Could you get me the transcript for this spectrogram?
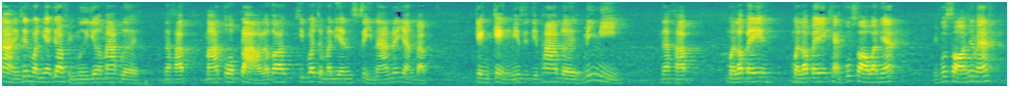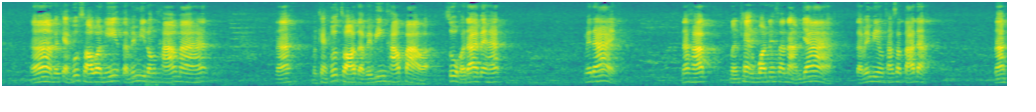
อ่าอย่างเช่นวันนี้ยอดฝีมือเยอะมากเลย นะครับ มาตัวเปล่าแล้วก็คิดว่าจะมาเรียนสีน้ำได้อย่างแบบเก่งๆ มีประสิทธิภาพเลยไม่มีนะครับ เหมือนเราไปเหมือนเราไปแข่งฟุตซอลวันนี้มีฟุตซอลใช่ไหมอ่าไปแข่งฟุตซอลวันนี้แต่ไม่มีรองเท้ามาฮะนะเหมือนแข่งฟุตซอลแต่ไปวิ่งเท้าเปล่าอะสู้เขาได้ไหมฮะไม่ได้นะครับ เหมือนแข่งบอลในสนามหญ้า แต่ไม่มีรองเท้าสตาร์ทอะนะเ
